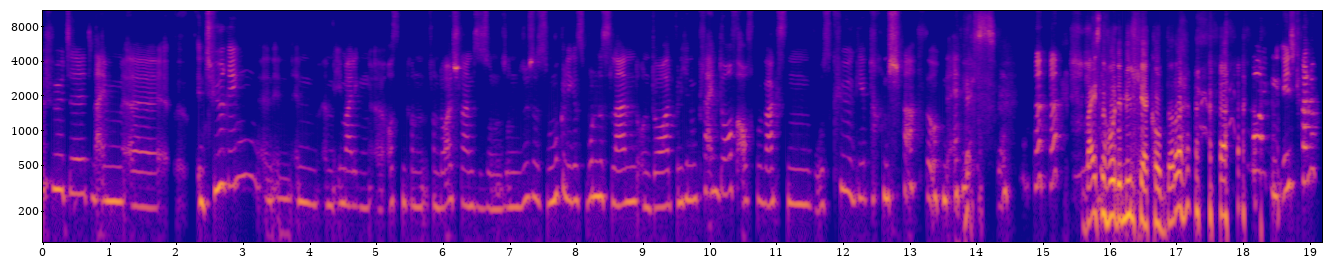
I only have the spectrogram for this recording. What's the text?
behütet in einem äh, in Thüringen, in, in, in, im ehemaligen äh, Osten von, von Deutschland, so ein, so ein süßes, muckeliges Bundesland. Und dort bin ich in einem kleinen Dorf aufgewachsen, wo es Kühe gibt und Schafe und Enten. Yes. Weiß noch, wo die Milch herkommt, oder? Ich kann Kuh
